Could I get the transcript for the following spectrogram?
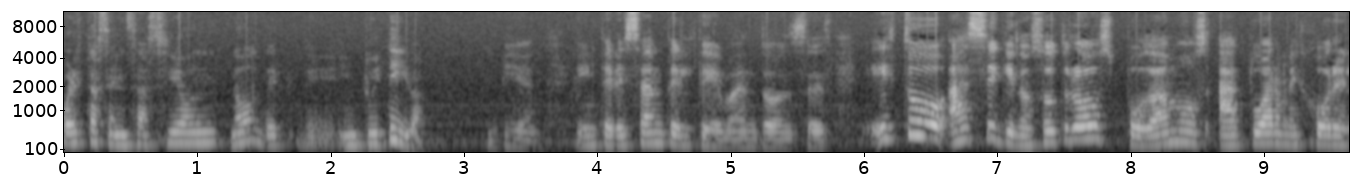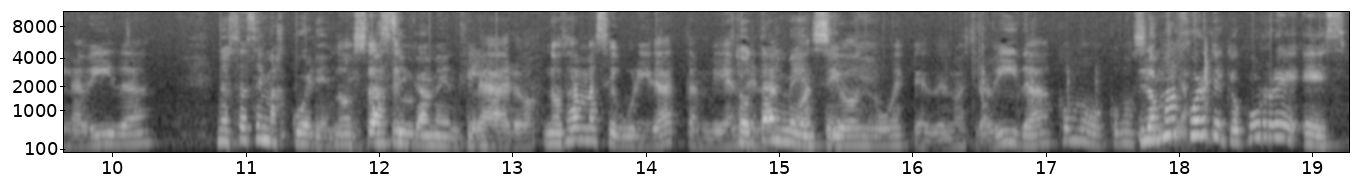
por esta sensación ¿no? de, intuitiva. Bien, interesante el tema entonces. ¿Esto hace que nosotros podamos actuar mejor en la vida? Nos hace más coherentes, básicamente. claro, nos da más seguridad también Totalmente. en la actuación de nuestra vida. ¿Cómo, cómo Lo más fuerte que ocurre es,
